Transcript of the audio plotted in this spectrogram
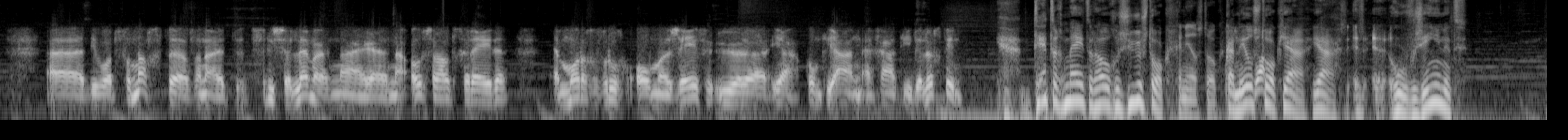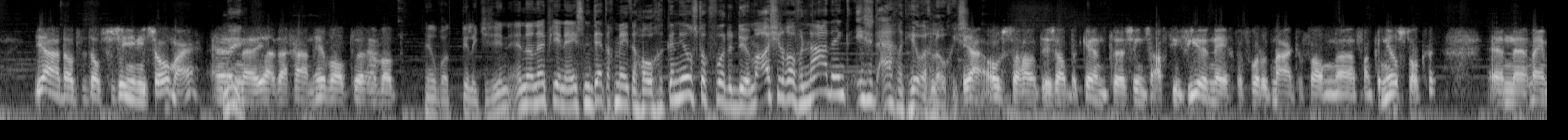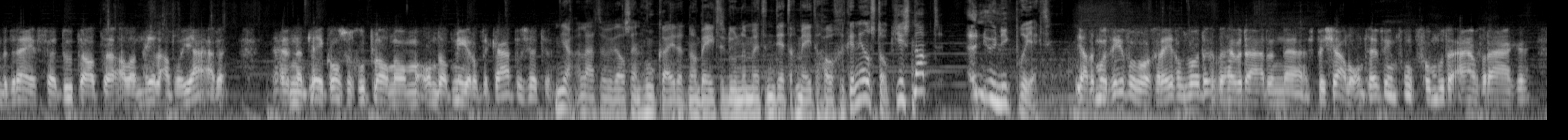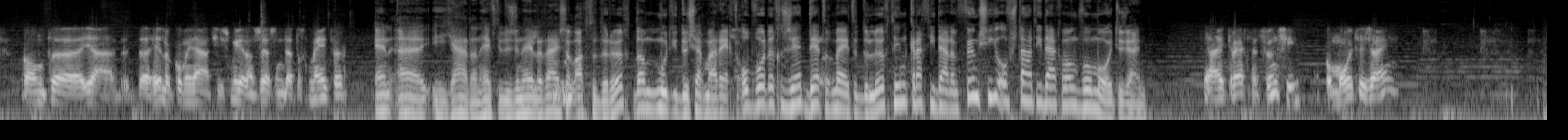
Uh, die wordt vannacht vanuit het Friese Lemmer naar, naar Oosterhout gereden. En morgen vroeg om 7 uur ja, komt hij aan en gaat hij de lucht in. Ja, 30 meter hoge zuurstok. Kaneelstok. Kaneelstok, ja. ja. ja. Hoe verzin je het? Ja, dat, dat verzin je niet zomaar. En nee. uh, ja, daar gaan heel wat, uh, wat... Heel wat pilletjes in. En dan heb je ineens een 30 meter hoge kaneelstok voor de deur. Maar als je erover nadenkt, is het eigenlijk heel erg logisch. Ja, Oosterhout is al bekend uh, sinds 1894 voor het maken van, van kaneelstokken. En mijn bedrijf doet dat al een heel aantal jaren. En het leek ons een goed plan om, om dat meer op de kaart te zetten. Ja, laten we wel zijn, hoe kan je dat nou beter doen dan met een 30 meter hoge kaneelstok? Je snapt, een uniek project. Ja, er moet heel veel voor geregeld worden. We hebben daar een uh, speciale ontheffing voor, voor, moeten aanvragen. Want uh, ja, de, de, hele combinatie is meer dan 36 meter. En uh, ja, dan heeft u dus een hele reis al achter de rug. Dan moet hij dus zeg maar rechtop worden gezet, 30 meter de lucht in. Krijgt hij daar een functie of staat hij daar gewoon voor mooi te zijn? Ja, hij krijgt een functie om mooi te zijn.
